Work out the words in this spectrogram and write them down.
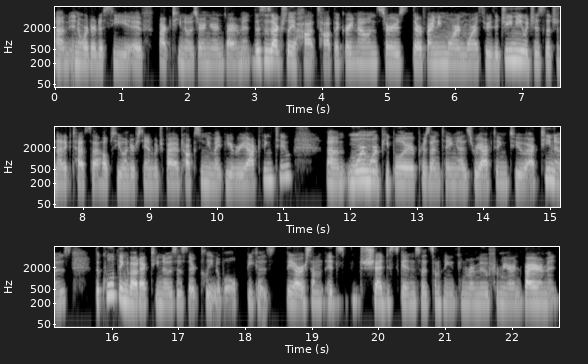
um, in order to see if actinos are in your environment. This is actually a hot topic right now in CIRS. They're finding more and more through the Genie, which is the genetic test that helps you understand which biotoxin you might be reacting to. Um, more and more people are presenting as reacting to actinos. The cool thing about actinos is they're cleanable because they are some, it's shed skin, so it's something you can remove from your environment.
